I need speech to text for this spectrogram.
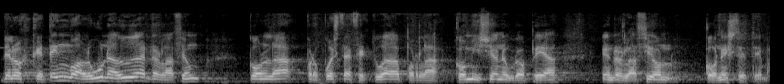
de los que tengo alguna duda en relación con la propuesta efectuada por la Comisión Europea en relación con este tema.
